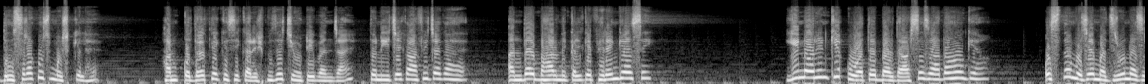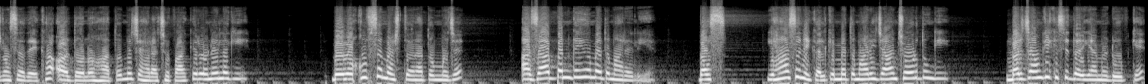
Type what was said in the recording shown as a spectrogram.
दूसरा कुछ मुश्किल है। हम कुदरत के किसी करिश्मे से च्योटी बन जाएँ तो नीचे काफ़ी जगह है। अंदर बाहर निकल के फिरेंगे ऐसे ही। ये नौरीन की कुत बर्दाश्त से ज़्यादा हो गया। उसने मुझे मजरू नज़रों से देखा और दोनों हाथों में चेहरा छुपा के रोने लगी। बेवकूफ़ समझते हो ना तुम मुझे? आजाब बन गई हूँ मैं तुम्हारे लिए। बस, यहाँ से निकल के मैं तुम्हारी जान छोड़ दूँगी। मर जाऊँगी किसी दरिया में डूब के,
